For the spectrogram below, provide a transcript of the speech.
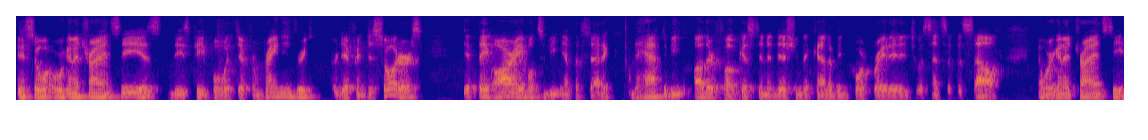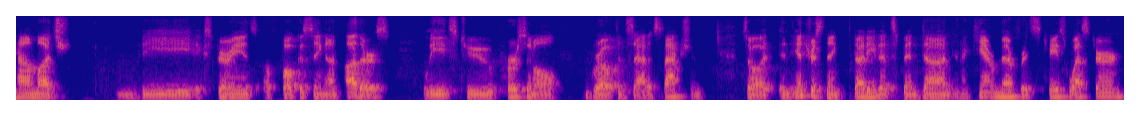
And so, what we're going to try and see is these people with different brain injuries or different disorders if they are able to be empathetic, they have to be other focused in addition to kind of incorporate it into a sense of the self. And we're going to try and see how much the experience of focusing on others leads to personal growth and satisfaction. So, an interesting study that's been done, and I can't remember if it's Case Western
